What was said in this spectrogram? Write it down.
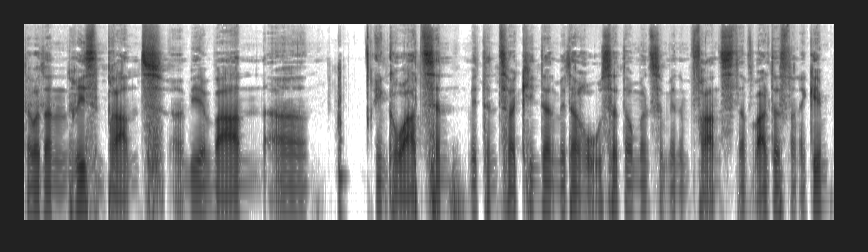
Da war dann ein Riesenbrand. Wir waren, äh, in Kroatien mit den zwei Kindern, mit der Rosa damals und mit dem Franz, der Walter es dann gegeben,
